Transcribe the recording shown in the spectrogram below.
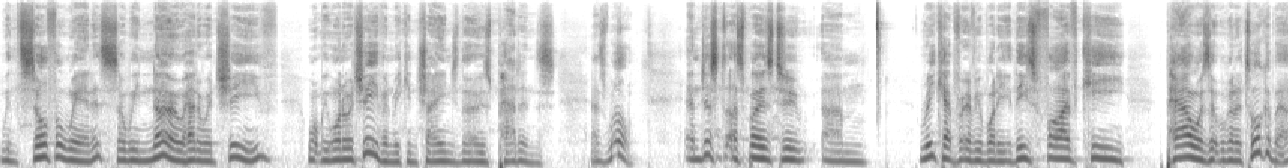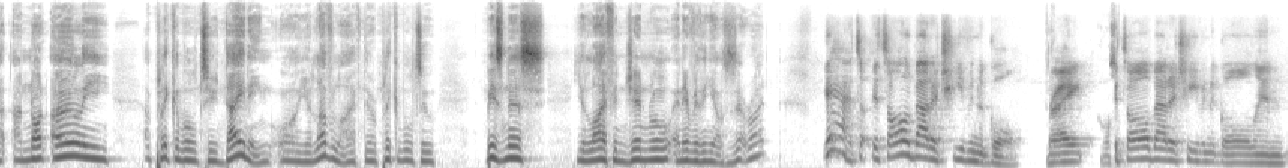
with self awareness so we know how to achieve what we want to achieve and we can change those patterns as well. And just, I suppose, to um, recap for everybody, these five key powers that we're going to talk about are not only applicable to dating or your love life, they're applicable to business, your life in general, and everything else. Is that right? Yeah, it's it's all about achieving a goal, right? Awesome. It's all about achieving a goal, and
